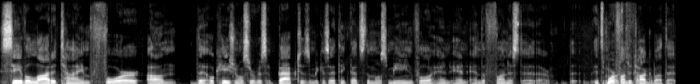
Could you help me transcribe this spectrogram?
save a lot of time for um, the occasional service of baptism because I think that's the most meaningful and, and, and the funnest. Uh, it's more fun to fun. talk about that.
